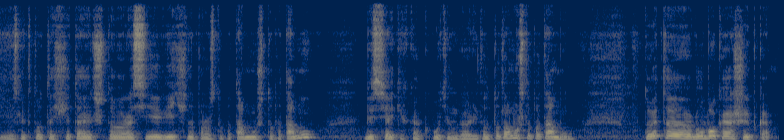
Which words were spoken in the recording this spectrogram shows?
если кто-то считает, что Россия вечна просто потому, что потому, без всяких, как Путин говорит, вот потому что потому, то это глубокая ошибка –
